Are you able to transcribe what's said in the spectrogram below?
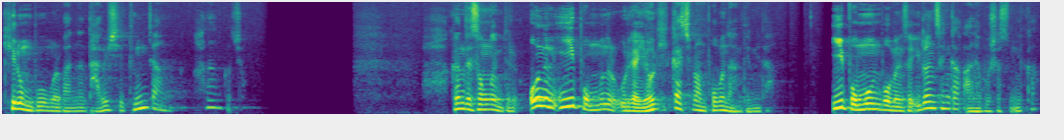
기름 부음을 받는 다윗이 등장하는 거죠. 그런데 성도님들, 오늘 이 본문을 우리가 여기까지만 보면 안 됩니다. 이 본문 보면서 이런 생각 안 해보셨습니까?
